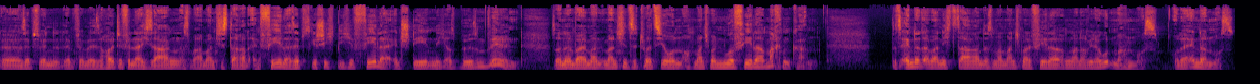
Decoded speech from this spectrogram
äh, selbst wenn, selbst wenn wir heute vielleicht sagen, es war manches daran ein Fehler, selbst geschichtliche Fehler entstehen nicht aus bösem Willen, sondern weil man in manchen Situationen auch manchmal nur Fehler machen kann. Das ändert aber nichts daran, dass man manchmal Fehler irgendwann auch wieder gut machen muss oder ändern muss.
